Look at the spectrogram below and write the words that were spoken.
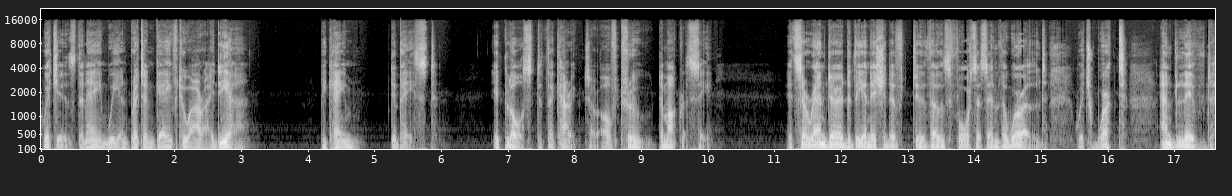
which is the name we in Britain gave to our idea, became debased. It lost the character of true democracy. It surrendered the initiative to those forces in the world which worked and lived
